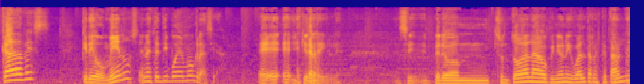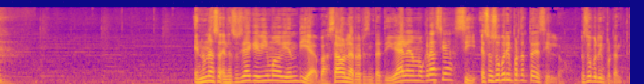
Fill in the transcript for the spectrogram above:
cada vez creo menos en este tipo de democracia. Eh, eh, es creo- terrible. Sí, pero mm, ¿son todas las opiniones igual de respetables? En, una, en la sociedad que vivimos hoy en día, basado en la representatividad de la democracia, sí. Eso es súper importante decirlo. Es súper importante.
